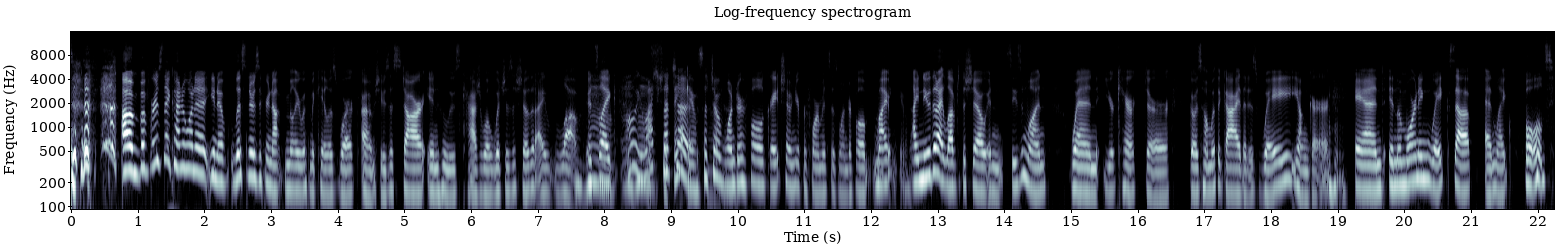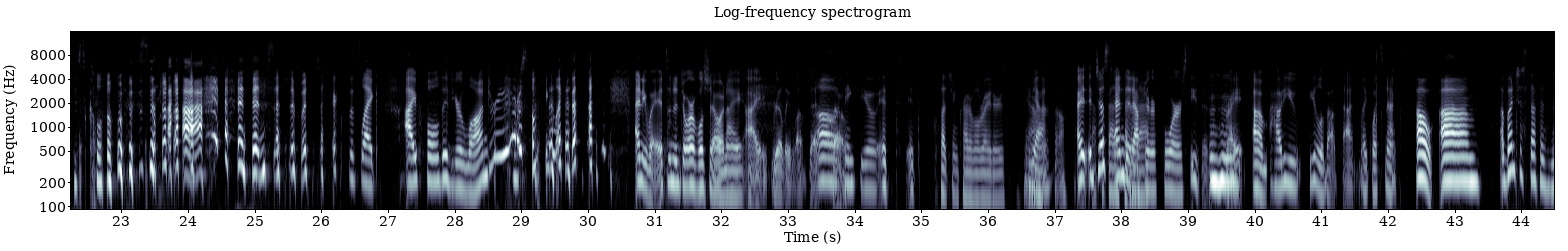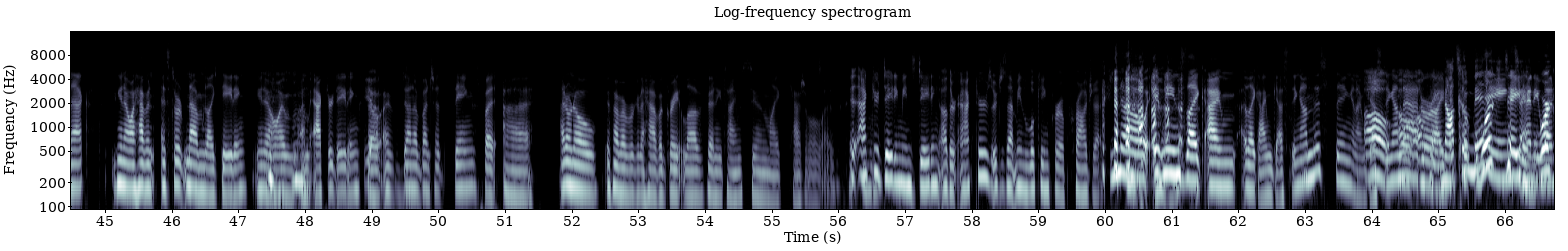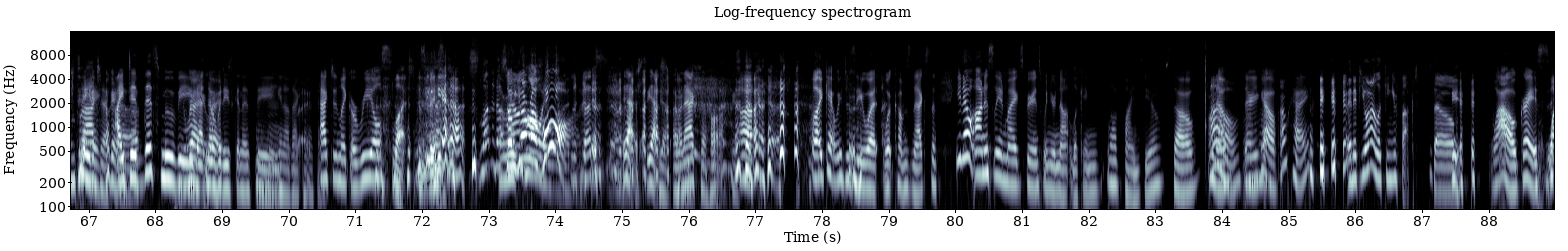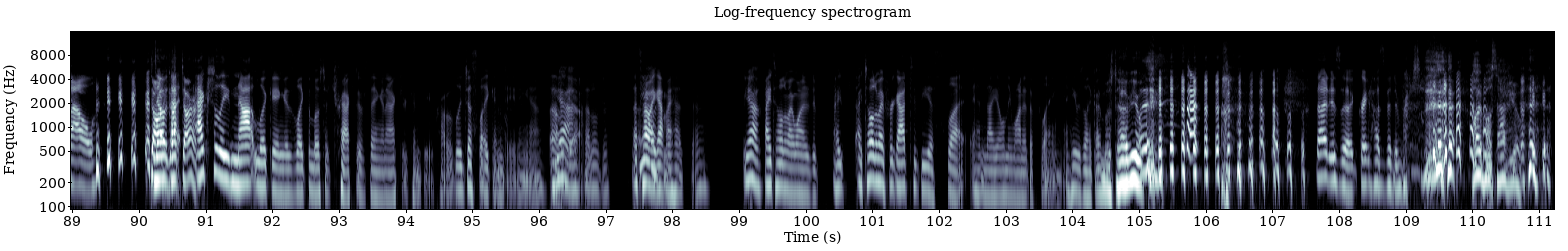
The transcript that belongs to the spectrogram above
Um, but first, I kind of want to, you know, listeners, if you're not familiar with Michaela's work, um, she was a star in Hulu's Casual, which is a show that I love. It's like Oh, you watched such it. Thank a you. such a wonderful, great show, and your performance is wonderful. My, thank you. I knew that I loved the show in season one when your character goes home with a guy that is way younger, Mm-hmm. and in the morning wakes up and like folds his clothes, and then sends him a text that's like, "I folded your laundry" or something like that. Anyway, it's an adorable show, and I I really loved it. Oh, so. thank you. It's it's such incredible writers. Yeah. Yeah. So I, it just ended after four seasons, Mhm. right? Um, how do you feel about that? Like, what's next? Oh, um, a bunch of stuff is next. You know, I haven't. I start now. I'm like dating. You know, I'm I'm actor dating. So Yeah. I've done a bunch of things, but uh, I don't know if I'm ever gonna have a great love anytime soon, like Casual was. 'cause- Actor dating means dating other actors, or does that mean looking for a project? no, it means like I'm like I'm guesting on this thing and I'm guesting on oh, that, or okay. I Not So committing work to dating, any work one dating. project. Okay. I did this movie Right, that right. nobody's gonna see. Mhm. You know that kind of thing. Acting like a real slut. is yeah. Slutting it up So you're a whore. That's yes, yes. I'm an actor. whore. Uh, well, I can't wait to see what what comes next. And you know, honestly, in my experience, when you're not looking, love finds you. So you know, Oh, there you uh-huh. go. Okay. and if you are looking, you're fucked. So wow, Grace. wow, dark, no, got that dark. actually not looking is like the most attractive thing an actor can be, probably just like in dating. Yeah, Oh, yeah. that'll just. That's how I got my husband. Yeah. I told him I wanted to. I, I told him I forgot to be a slut and I only wanted a fling, and he was like, "I must have you." That is a great husband impression. I must have you.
